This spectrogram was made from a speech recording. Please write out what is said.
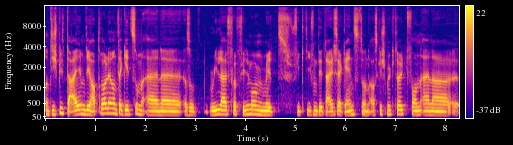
Und die spielt da eben die Hauptrolle und da geht es um eine also Real-Life-Verfilmung mit fiktiven Details ergänzt und ausgeschmückt halt von einer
